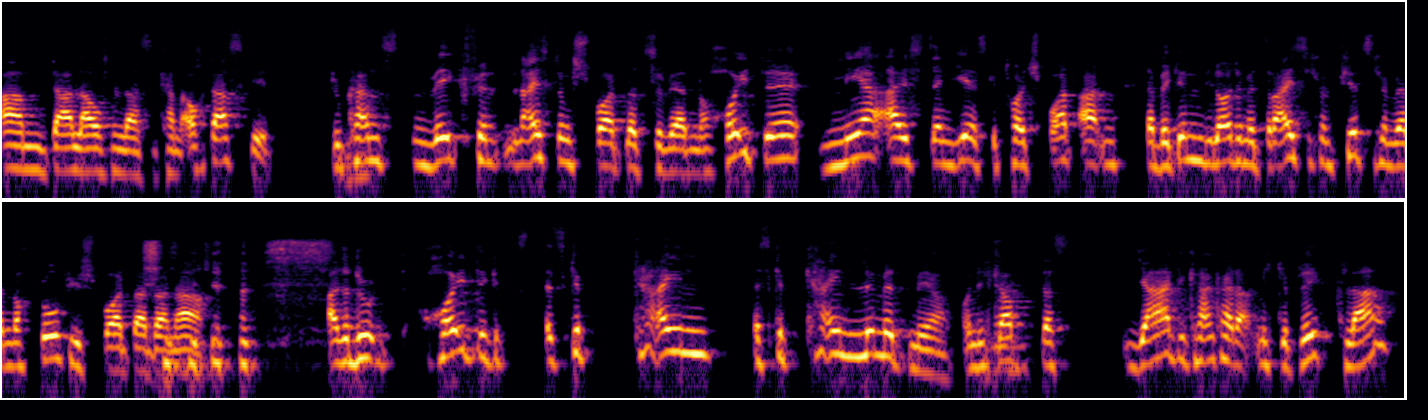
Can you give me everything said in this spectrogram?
ähm, da laufen lassen kann. Auch das geht. Du kannst einen Weg finden, Leistungssportler zu werden. Heute mehr als denn je. Es gibt heute Sportarten, da beginnen die Leute mit 30 und 40 und werden noch Profisportler danach. also du, heute gibt es gibt kein es gibt kein Limit mehr. Und ich glaube, ja. dass ja, die Krankheit hat mich geprägt, klar.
